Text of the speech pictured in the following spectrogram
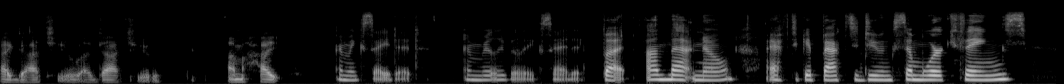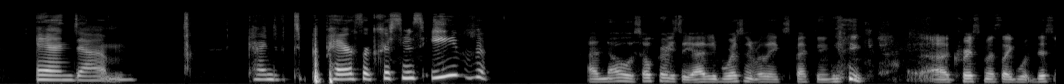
I got you. I got you. I'm hype. I'm excited. I'm really, really excited. But on that note, I have to get back to doing some work things. And um kind of to prepare for Christmas Eve. I know so crazy. I wasn't really expecting uh, Christmas like this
